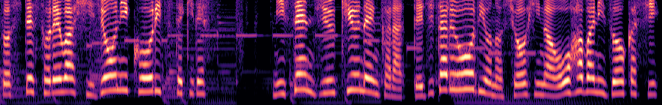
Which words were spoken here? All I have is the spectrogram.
そしてそれは非常に効率的です。2019年からデジタルオーディオの消費が大幅に増加し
